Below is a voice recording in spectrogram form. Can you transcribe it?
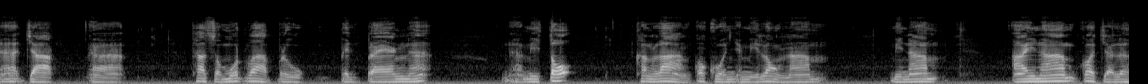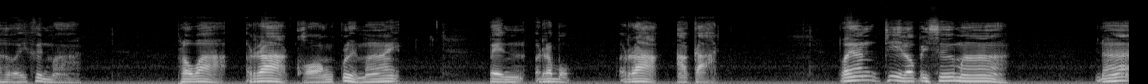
นะจากถ้าสมมติว่าปลูกเป็นแปลงนะนะมีโต๊ะข้างล่างก็ควรจะมีร่องน้ำมีน้ำไอน้ำก็จะระเหยขึ้นมา เพราะว่ารากของกล้วยไม้ เป็นระบบรากอากาศ เพราะฉะนั้นที่เราไปซื้อมานะฮะ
